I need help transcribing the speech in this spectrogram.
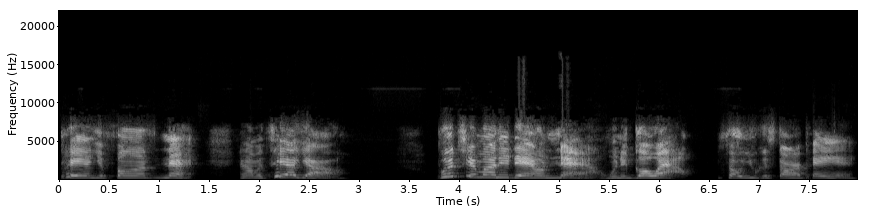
paying your funds now. And I'm gonna tell y'all, put your money down now when it go out, so you can start paying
